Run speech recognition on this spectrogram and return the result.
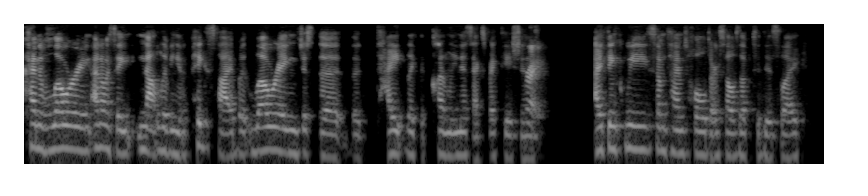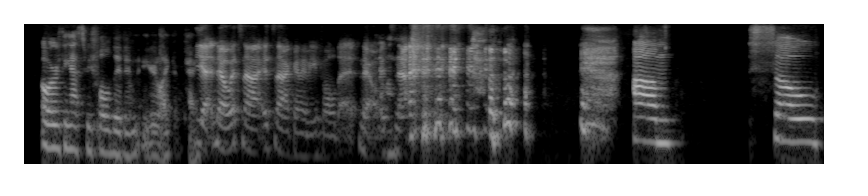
kind of lowering i don't want to say not living in a pigsty but lowering just the the tight like the cleanliness expectations. Right. I think we sometimes hold ourselves up to this like oh everything has to be folded and you're like okay. Yeah no it's not it's not going to be folded. No it's not um, so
